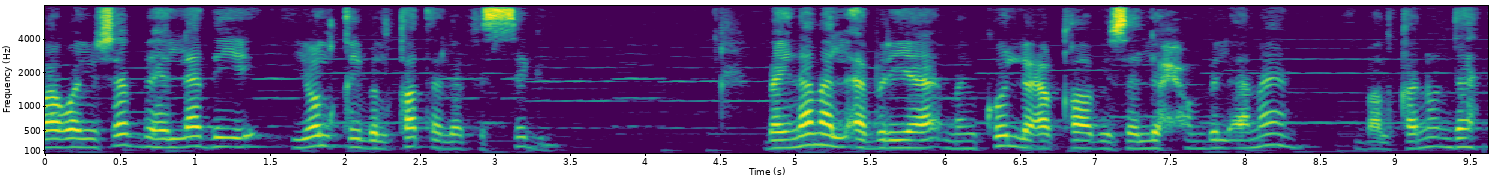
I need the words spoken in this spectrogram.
وهو يشبه الذي يلقي بالقتل في السجن. بينما الأبرياء من كل عقاب يسلحهم بالأمان. يبقى القانون ده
